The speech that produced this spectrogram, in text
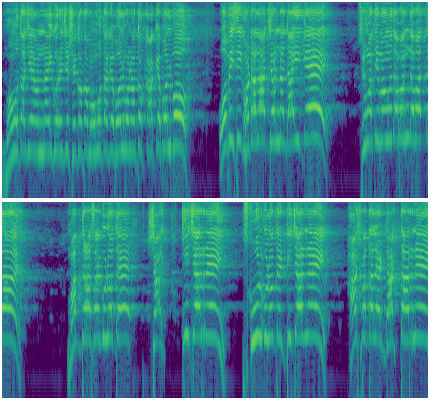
মমতা যে অন্যায় করেছে, সে কথা মমতাকে বলব না তো কাকে বলব? ওবিসি ঘোটালার জন্য দায়ী কে? শ্রীমতী মমতা বন্দ্যোপাধ্যায়। মাদ্রাসাগুলোতে টিচার নেই, স্কুলগুলোতে টিচার নেই, হাসপাতালে ডাক্তার নেই,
